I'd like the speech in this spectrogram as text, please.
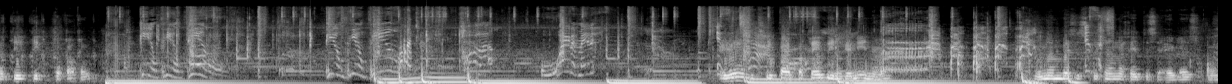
Nagti-TikTok ako. Ayun, si Papa Kevin kanina. Unang beses ko siya nakita sa LS ko.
